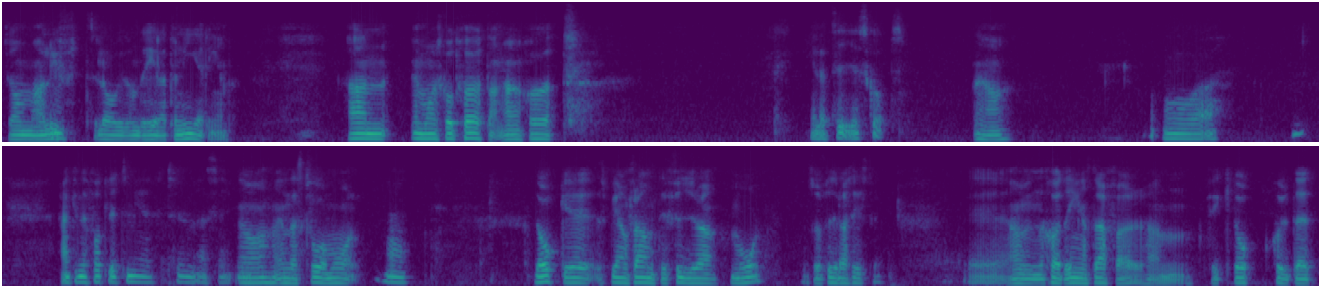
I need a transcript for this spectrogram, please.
Som har lyft laget under hela turneringen. Han, hur många skott sköt han? Han sköt, Hela tio skott. ja, Och eh, han kunde fått lite mer tur med sig. ja endast två mål. Ja. Dock eh, spelade han fram till fyra mål, alltså fyra assister. Eh, han sköt inga straffar, han fick dock skjuta ett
